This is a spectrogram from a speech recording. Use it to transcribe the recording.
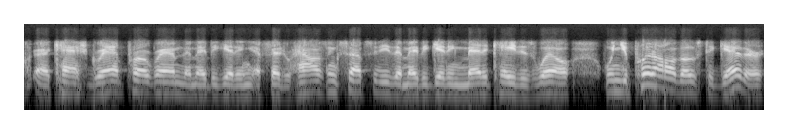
uh, cash grant program. They may be getting a federal housing subsidy. They may be getting Medicaid as well. When you put all those together,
